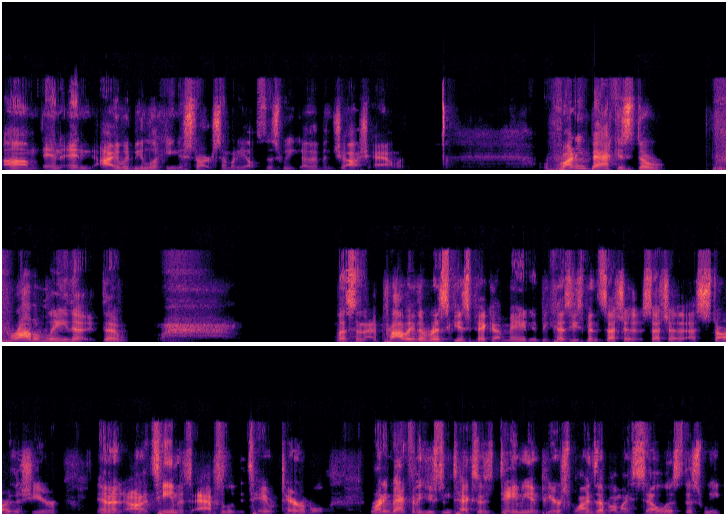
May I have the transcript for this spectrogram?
Um, and and I would be looking to start somebody else this week other than Josh Allen. Running back is the probably the the listen probably the riskiest pick I've made because he's been such a such a, a star this year and a, on a team that's absolutely ter- terrible. Running back for the Houston Texans, Dameon Pierce winds up on my sell list this week.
